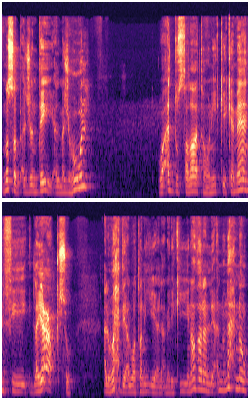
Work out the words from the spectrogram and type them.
نصب الجندي المجهول وأدوا الصلاة هونيك. كمان في ليعكسوا الوحدة الوطنية الأمريكية نظرا لأنه نحن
